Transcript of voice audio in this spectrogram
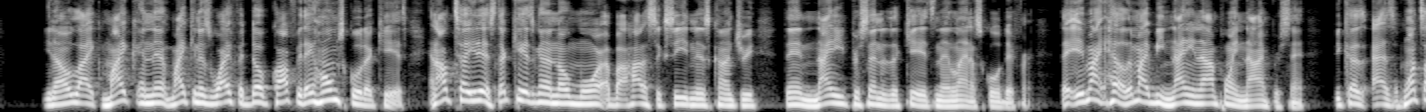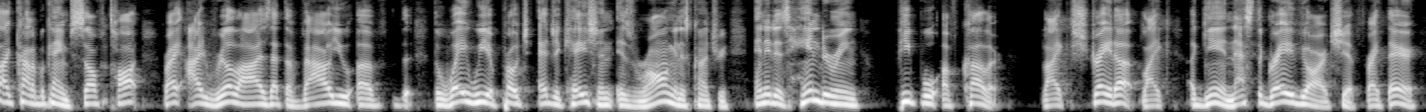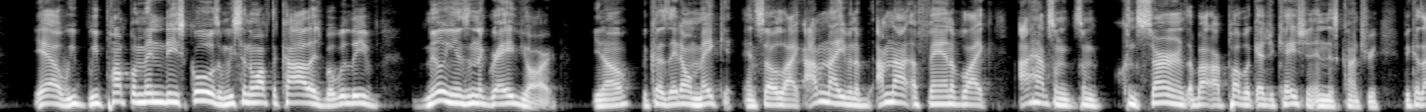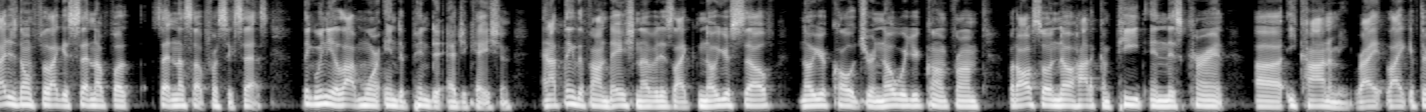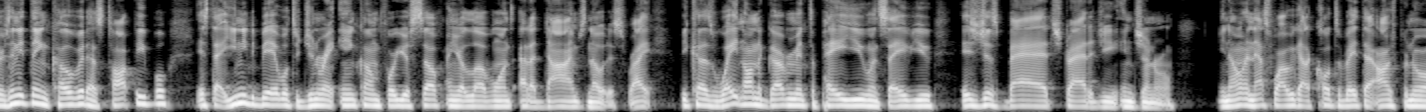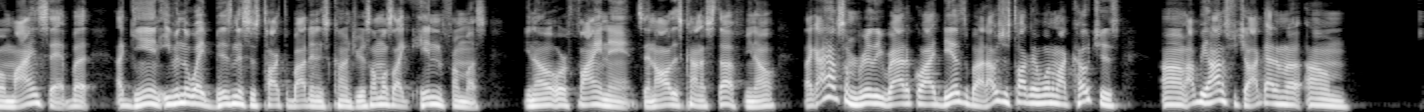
You know, like Mike and then Mike and his wife at Dope Coffee, they homeschool their kids. And I'll tell you this, their kids are gonna know more about how to succeed in this country than 90% of the kids in Atlanta school different. It might hell, it might be 99.9% because as once I kind of became self-taught, right, I realized that the value of the, the way we approach education is wrong in this country and it is hindering people of color. Like straight up, like again, that's the graveyard shift right there. Yeah, we we pump them into these schools and we send them off to college, but we leave millions in the graveyard you know, because they don't make it. And so like I'm not even a I'm not a fan of like I have some some concerns about our public education in this country because I just don't feel like it's setting up for setting us up for success. I think we need a lot more independent education. And I think the foundation of it is like know yourself, know your culture, know where you come from, but also know how to compete in this current uh, economy, right? Like if there's anything COVID has taught people, it's that you need to be able to generate income for yourself and your loved ones at a dime's notice, right? Because waiting on the government to pay you and save you is just bad strategy in general, you know? And that's why we got to cultivate that entrepreneurial mindset. But again, even the way business is talked about in this country, it's almost like hidden from us, you know, or finance and all this kind of stuff, you know? Like I have some really radical ideas about it. I was just talking to one of my coaches. Um, I'll be honest with you, I got in a um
